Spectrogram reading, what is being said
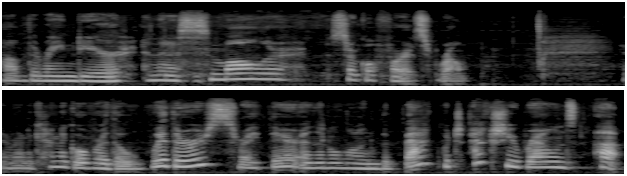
of the reindeer and then a smaller circle for its rump and we're going to kind of go over the withers right there and then along the back, which actually rounds up.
